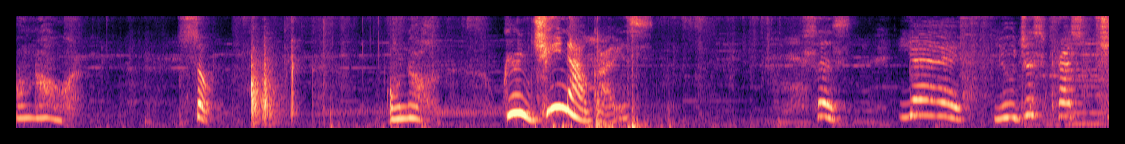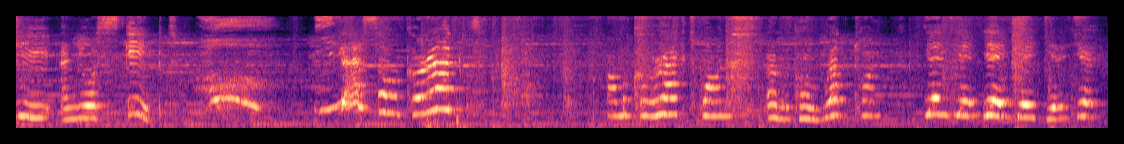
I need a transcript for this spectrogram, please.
Oh no. So. Oh no. We're in G now, guys. It says, Yay! You just pressed G and you escaped. yes, I'm correct. I'm a correct one. I'm the correct one. Yeah, yeah, yeah, yeah, yeah, yeah.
